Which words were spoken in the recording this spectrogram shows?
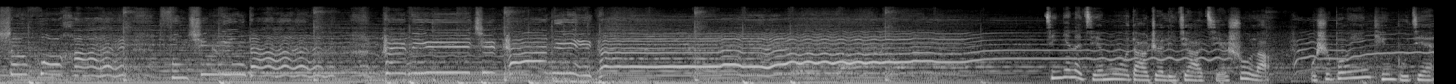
山火海，风轻云淡，陪你一起看一看。今天的节目到这里就要结束了，我是播音听不见，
